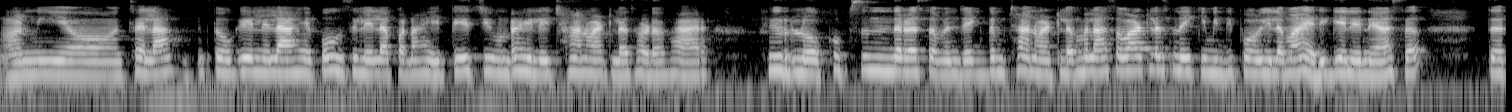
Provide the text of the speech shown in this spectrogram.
आणि चला तो गेलेला आहे पोहोचलेला पण आहे. तेच येऊन राहिले छान वाटलं थोडंफार. फिरलो खूप सुंदर असं म्हणजे एकदम छान वाटलं. मला असं वाटलंच नाही की मी दीपावळीला माहेरी गेले नाही असं. तर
